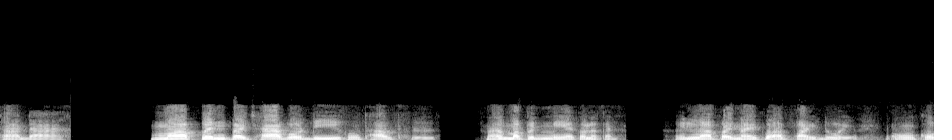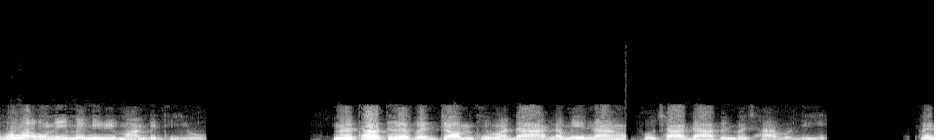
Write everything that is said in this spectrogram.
ชาดา มาเป็นประชาบดีของเท้าเธอมามาเป็นเมียก็แล้วกัน เวลาไปไหนก็เอาไปด้วย องค์เพราะว่าองค์นี้ไม่มีวิมานเป็นที่อยู่ เมื่อเท้าเธอเป็นจอมเทวดาและมีนางสุชาดาเป็นประชาบดี เป็น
